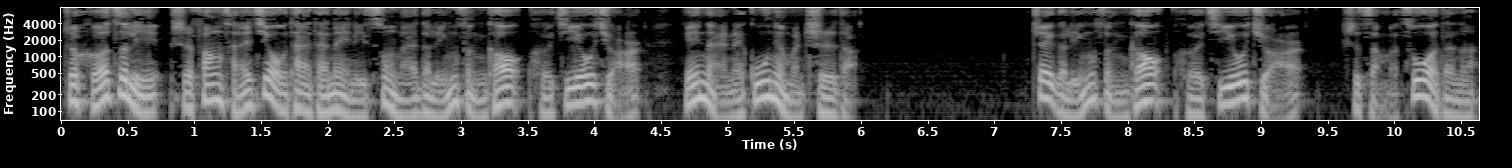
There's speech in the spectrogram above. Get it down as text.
这盒子里是方才舅太太那里送来的灵粉糕和鸡油卷儿，给奶奶姑娘们吃的。这个灵粉糕和鸡油卷儿是怎么做的呢？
